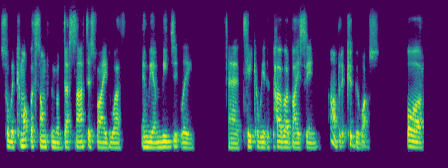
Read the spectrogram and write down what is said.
So we come up with something we're dissatisfied with and we immediately uh, take away the power by saying, oh, but it could be worse. Or,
